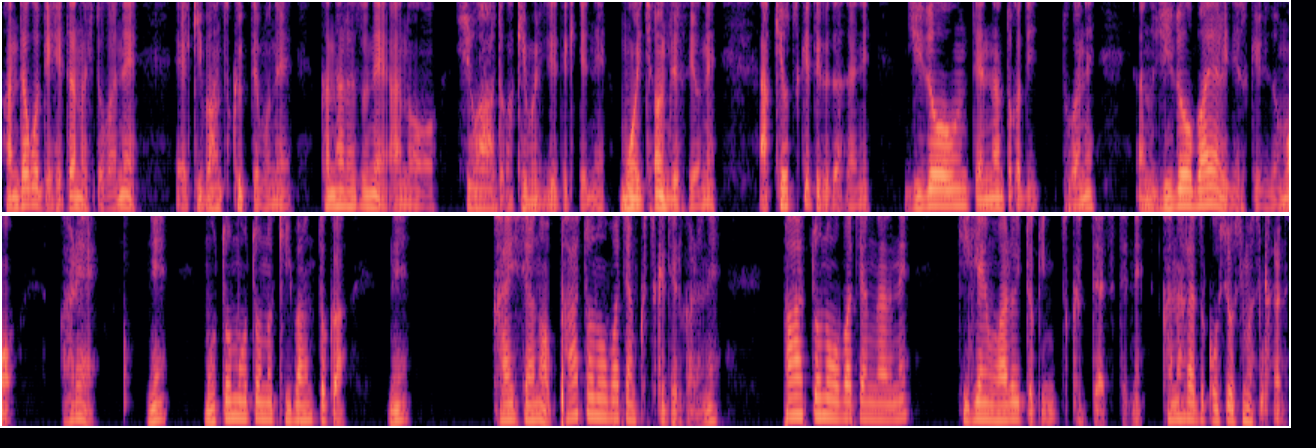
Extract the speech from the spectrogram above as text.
ハンダゴテ下手な人がね、えー、基盤作ってもね、必ずね、あの、シュワーとか煙出てきてね、燃えちゃうんですよね。あ、気をつけてくださいね。自動運転なんとかで、とかね、あの、自動バヤリですけれども、あれ、ね、元々の基盤とか、ね、会社のパートのおばちゃんくっつけてるからね。パートのおばちゃんがね、機嫌悪い時に作ったやつってね、必ず故障しますからね。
